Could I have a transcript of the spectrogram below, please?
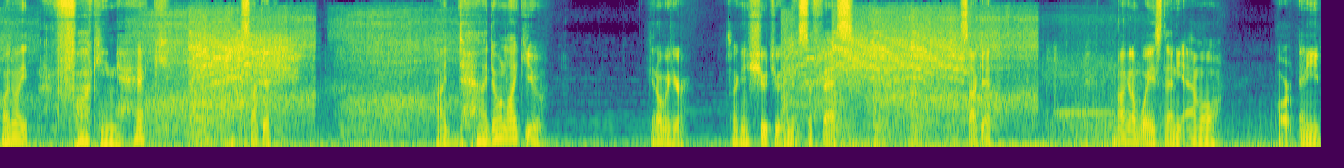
Why do I... Fucking heck. Suck it. I, I don't like you. Get over here. So I can shoot you in the face. Suck it. I'm not gonna waste any ammo or any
